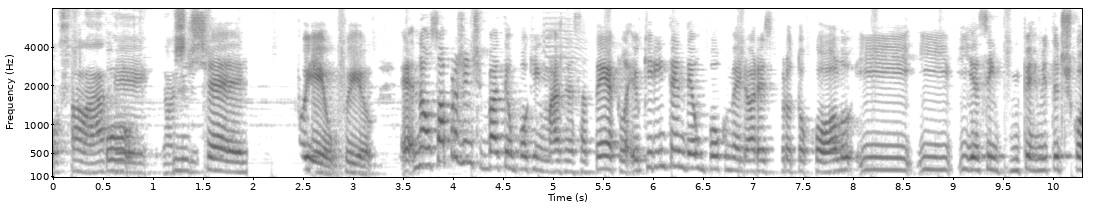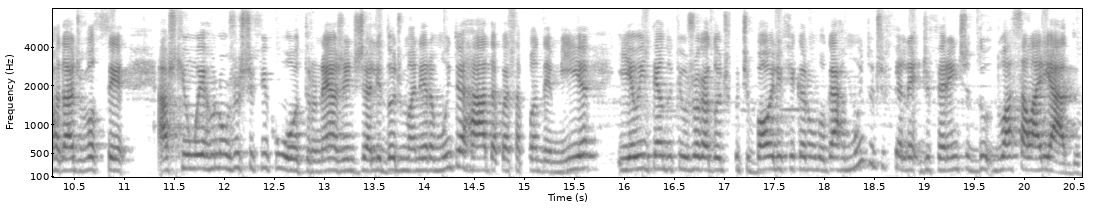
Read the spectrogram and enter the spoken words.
posso falar. Ô, é, Michelle, que... fui eu, fui eu. É, não, só para a gente bater um pouquinho mais nessa tecla, eu queria entender um pouco melhor esse protocolo e, e, e, assim, me permita discordar de você. Acho que um erro não justifica o outro, né? A gente já lidou de maneira muito errada com essa pandemia e eu entendo que o jogador de futebol ele fica num lugar muito diferente do, do assalariado,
